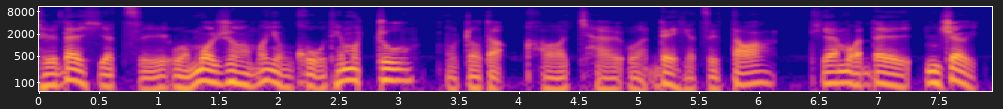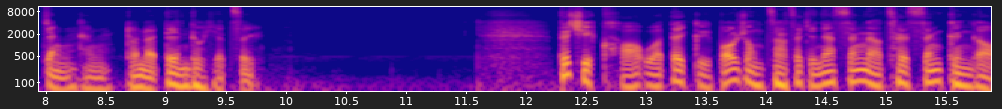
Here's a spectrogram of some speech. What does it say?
ถือได้เหยียดเจอว่ามั่วรอมั่วยงกูเทียมั่วจูมั่วจะตัดขอเชื่อว่าได้เหยียดเจอต่อเทียมั่วได้เจอจังหังตอนเราเต้นดูเหยียดเจอแต่ชีขอว่าได้กือป้องจงจ้าจะแก่ยัดเสียงเราเชื่อเสียงกันเก่า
